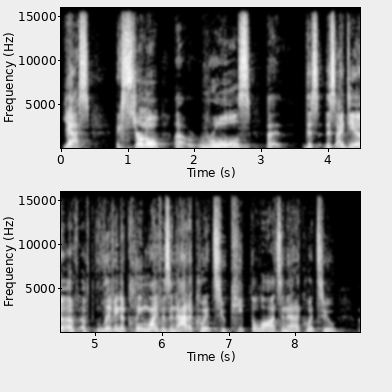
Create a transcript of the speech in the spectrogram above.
Yes, external uh, rules, uh, this, this idea of, of living a clean life is inadequate to keep the law, it's inadequate to uh,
